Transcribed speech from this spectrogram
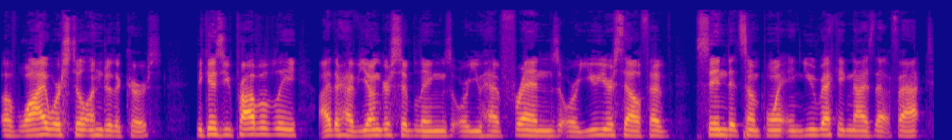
of why we're still under the curse, because you probably either have younger siblings or you have friends or you yourself have sinned at some point and you recognize that fact.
